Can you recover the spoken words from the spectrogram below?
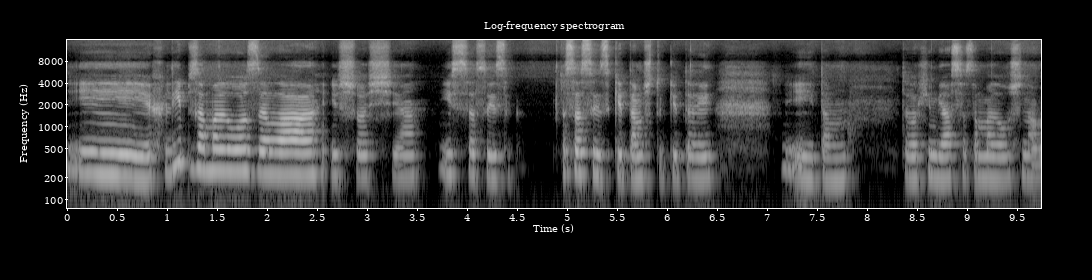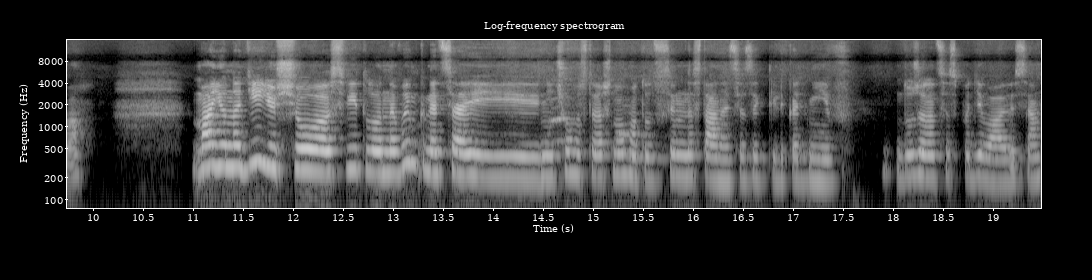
І хліб заморозила, і що ще? І сосисок. Сосиски там штуки три. І там трохи м'яса замороженого. Маю надію, що світло не вимкнеться і нічого страшного тут з цим не станеться за кілька днів. Дуже на це сподіваюся.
